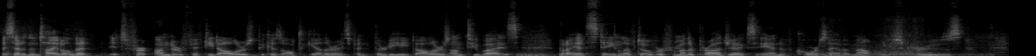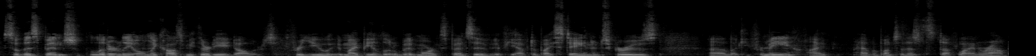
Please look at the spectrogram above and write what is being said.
I said in the title that it's for under $50 because altogether I spent $38 on 2 bys, but I had stain left over from other projects and of course I have a mountain of screws. So this bench literally only cost me $38. For you it might be a little bit more expensive if you have to buy stain and screws. Uh, lucky for me, I have a bunch of this stuff lying around.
